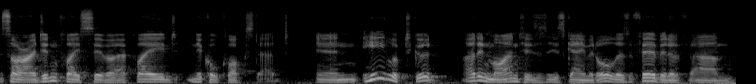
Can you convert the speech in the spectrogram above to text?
Sorry, I didn't play Sivo. I played Nicoll-Klokstad, and he looked good. I didn't mind his his game at all. There's a fair bit of. Um,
